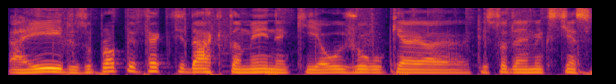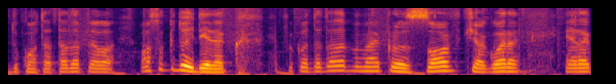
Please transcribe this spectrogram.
a Eidos, o próprio Effect Dark também, né, que é o jogo que a Crystal Dynamics tinha sido contratada pela... Nossa, que doideira, foi contratada pela Microsoft, agora era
